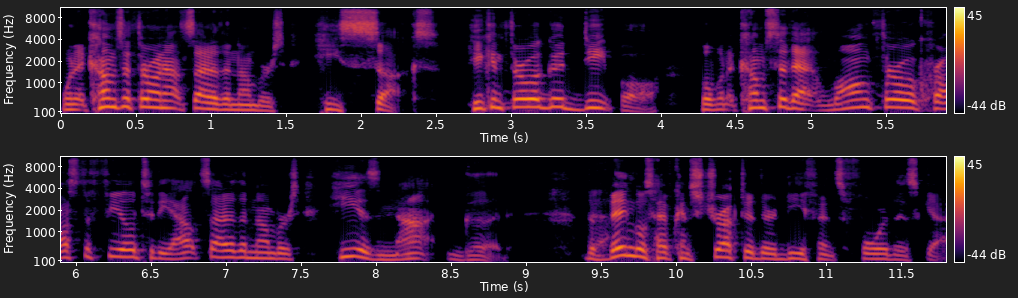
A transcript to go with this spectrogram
When it comes to throwing outside of the numbers, he sucks. He can throw a good deep ball, but when it comes to that long throw across the field to the outside of the numbers, he is not good. The Yeah. Bengals have constructed their defense for this guy.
